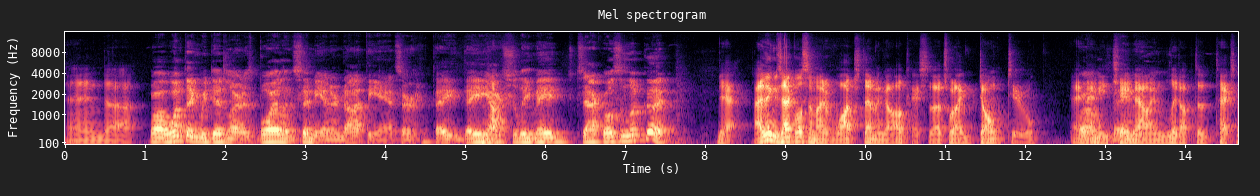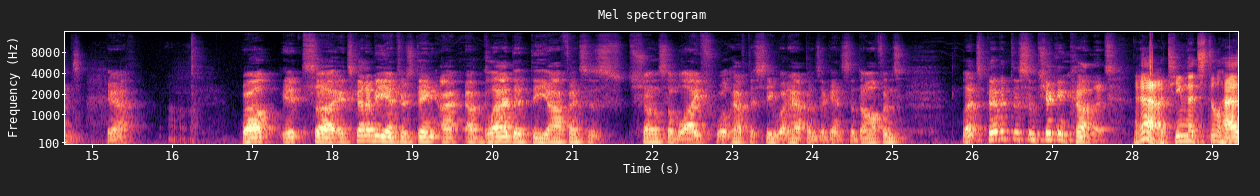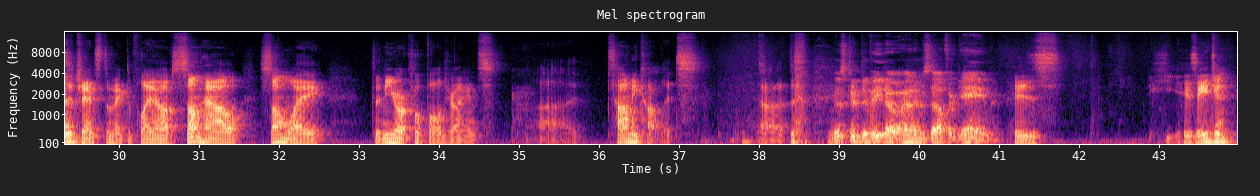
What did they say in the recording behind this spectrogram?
And uh, well, one thing we did learn is Boyle and Siemian are not the answer. They they No. actually made Zach Wilson look good. yeah, I think Zach Wilson might have watched them and go, "Okay, so that's what I don't do." And Well, then he came out and lit up the Texans. Yeah. Well, it's uh, it's going to be interesting. I, I'm glad that the offense has shown some life. We'll have to see what happens against the Dolphins. Let's pivot to some chicken cutlets. Yeah, a team that still has a chance to make the playoffs somehow, some way. The New York Football Giants, uh, Tommy Cutlets, uh, Mr. DeVito had himself a game. his he, his agent,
